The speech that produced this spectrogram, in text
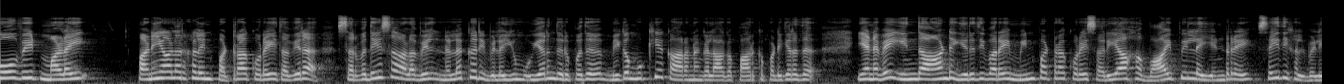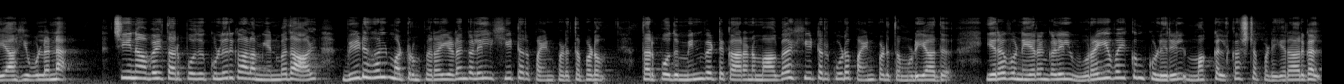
கோவிட் மழை பணியாளர்களின் பற்றாக்குறை தவிர சர்வதேச அளவில் நிலக்கரி விலையும் உயர்ந்திருப்பது மிக முக்கிய காரணங்களாக பார்க்கப்படுகிறது. எனவே இந்த ஆண்டு இறுதி வரை மின் பற்றாக்குறை சரியாக வாய்ப்பில்லை என்றே செய்திகள் வெளியாகியுள்ளன. சீனாவில் தற்போது குளிர்காலம் என்பதால் வீடுகள் மற்றும் பிற இடங்களில் ஹீட்டர் பயன்படுத்தப்படும். தற்போது மின்வெட்டு காரணமாக ஹீட்டர் கூட பயன்படுத்த முடியாது. இரவு நேரங்களில் உறைய வைக்கும் குளிரில் மக்கள் கஷ்டப்படுகிறார்கள்.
